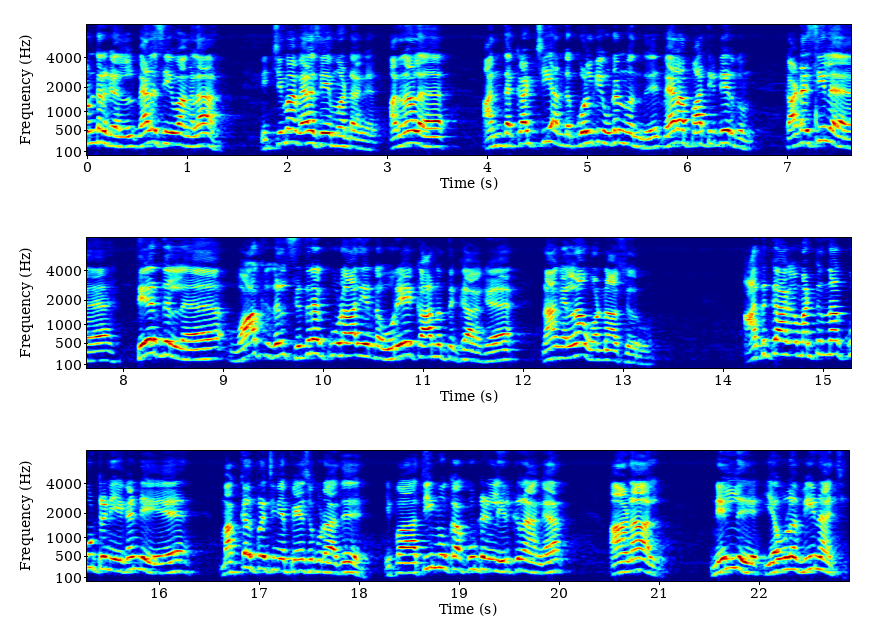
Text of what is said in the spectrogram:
தொண்டர்கள் வேலை செய்வாங்களா? நிச்சயமா வேலை செய்ய மாட்டாங்க. அதனால அந்த கட்சி அந்த கொள்கையுடன் வந்து வேலை பார்த்துக்கிட்டே இருக்கும். கடைசியில தேர்தல்ல வாக்குகள் சிதறக்கூடாது என்ற ஒரே காரணத்துக்காக நாங்கள் எல்லாம் ஒன்னா சேருவோம். அதுக்காக மட்டும்தான் கூட்டணியை கண்டு மக்கள் பிரச்சனையை பேசக்கூடாது. இப்போ திமுக கூட்டணியில் இருக்கிறாங்க. ஆனால் நெல் எவ்வளோ வீணாச்சு?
